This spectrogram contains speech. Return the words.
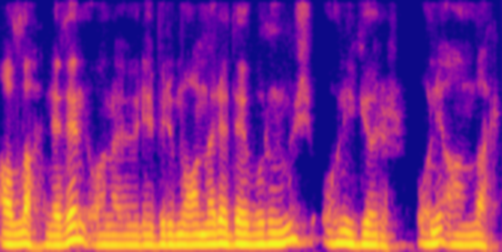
Allah neden ona öyle bir muamelede bulunmuş onu görür, onu anlar.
